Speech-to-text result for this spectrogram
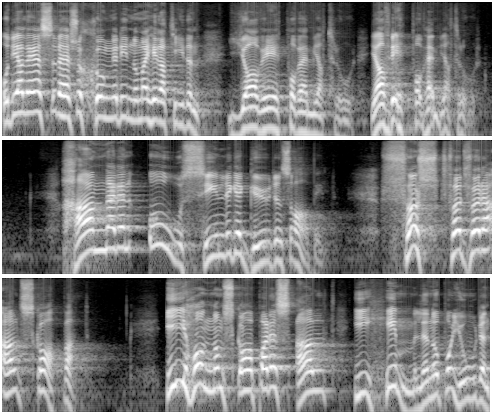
Och när jag läser det här så sjunger det inom mig hela tiden, jag vet på vem jag tror, jag vet på vem jag tror. Han är den osynlige Gudens avbild. Förstfödd före allt skapat. I honom skapades allt i himlen och på jorden,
